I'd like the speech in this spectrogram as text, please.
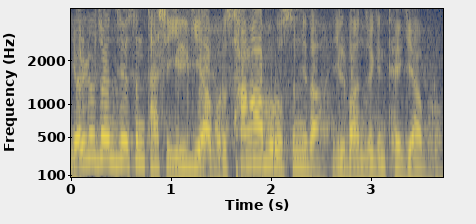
연료 전지에서는 다시 1기압으로 상압으로 씁니다. 일반적인 대기압으로.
